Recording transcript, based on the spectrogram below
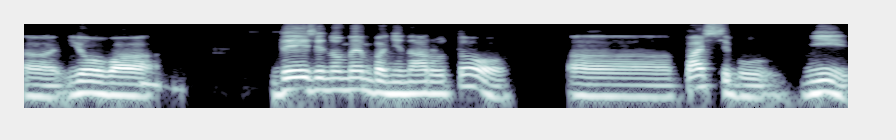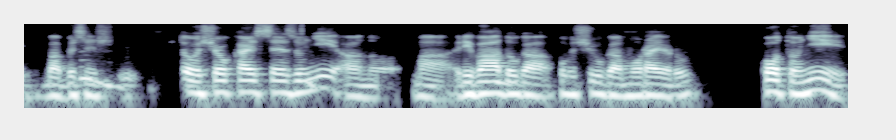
йова... Дейзи но мемба ни нару то, пассибу ни бабешниш 人を紹介せずに、あの、まあ、リワードが、報酬がもらえることに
